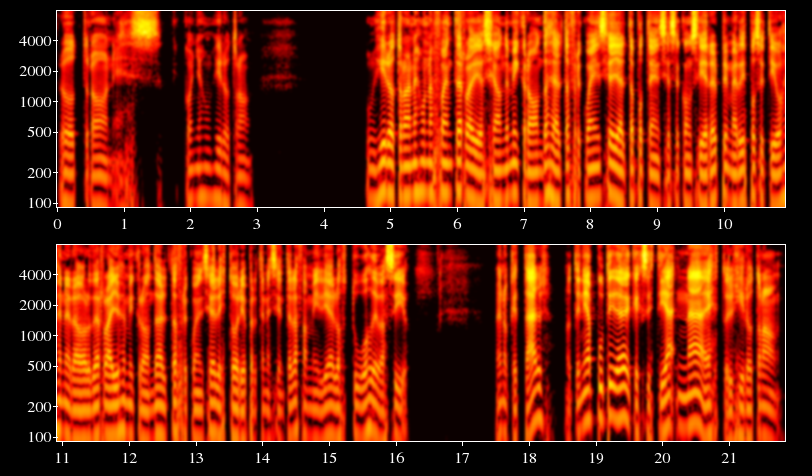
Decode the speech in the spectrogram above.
¿Qué coño es un girotrón? Un girotrón es una fuente de radiación de microondas de alta frecuencia y alta potencia. Se considera el primer dispositivo generador de rayos de microondas de alta frecuencia de la historia, perteneciente a la familia de los tubos de vacío. Bueno, ¿qué tal? No tenía puta idea de que existía nada de esto, el girotrón.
